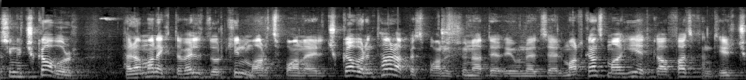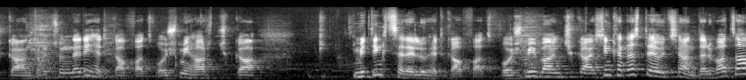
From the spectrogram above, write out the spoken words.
Այսինքն չկա որ հրաման եք տվել ձորքին մարցպանել, չկա որ ընդհանրապես սպանությունա տեղի ունեցել, մարդկանց մահի հետ կապված խնդիր չկա, ընտրությունների հետ կապված ոչ մի հարց չկա, միտինգ ցրելու հետ կապված ոչ մի բան չկա, այսինքն ըստ էության դրված է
